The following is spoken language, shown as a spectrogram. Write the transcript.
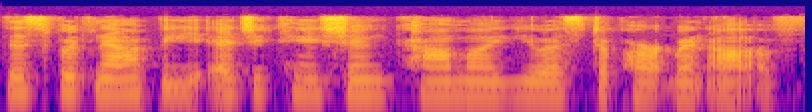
This would not be Education, comma, U.S. Department of.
